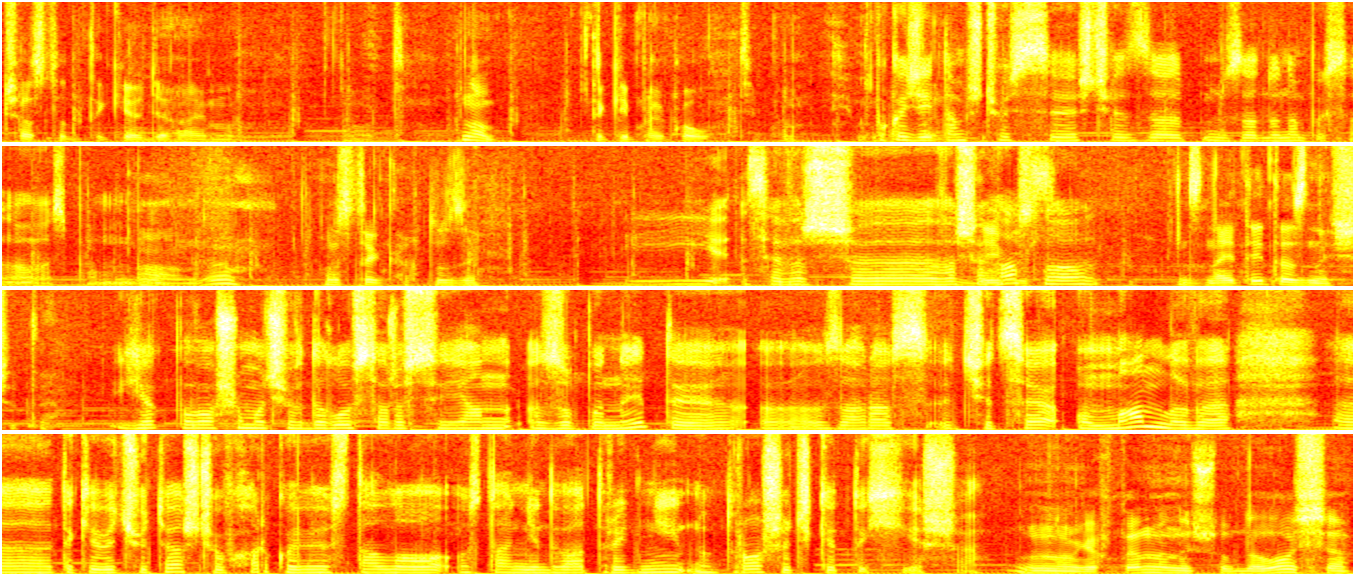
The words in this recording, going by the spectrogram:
часто такі одягаємо. От. Ну, такий прикол. Типу. Покажіть там щось ще ззаду написано у вас, по-моєму. А, да. Гострі картузи. І це ваш, е, ваше Дивіться. гасло. Знайти та знищити. Як по-вашому, чи вдалося росіян зупинити е, зараз? Чи це оманливе е, таке відчуття, що в Харкові стало останні 2-3 дні ну трошечки тихіше? Ну, я впевнений, що вдалося.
